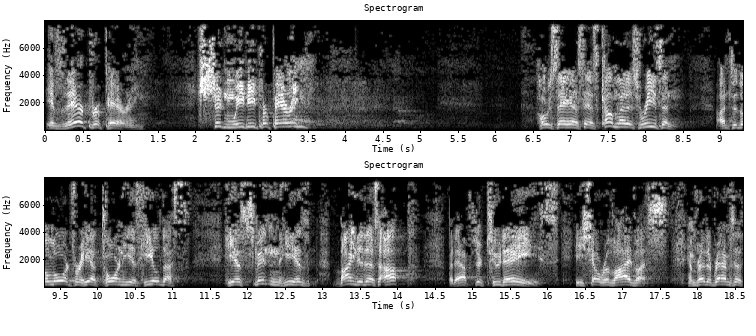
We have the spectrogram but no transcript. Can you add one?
If they're preparing, shouldn't we be preparing? Hosea says, come let us reason unto the Lord for he hath torn, he has healed us. He has smitten, he has binded us up. But after two days, he shall revive us. And Brother Branham says,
